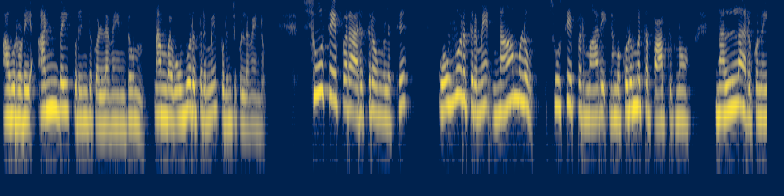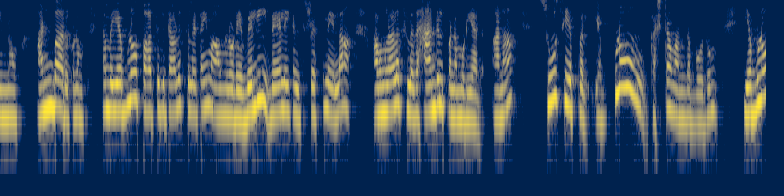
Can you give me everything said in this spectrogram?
அவருடைய அன்பை புரிந்து கொள்ள வேண்டும். நம்ம ஒவ்வொருத்தருமே புரிஞ்சு கொள்ள வேண்டும். சூசேப்பராக இருக்கிறவங்களுக்கு ஒவ்வொருத்தருமே நாமளும் சூசேப்பர் மாதிரி நம்ம குடும்பத்தை பார்த்துக்கணும் நல்லா இருக்கணும் இன்னும் அன்பாக இருக்கணும். நம்ம எவ்வளோ பார்த்துக்கிட்டாலும் சில டைம் அவங்களுடைய வெளி வேலைகள் ஸ்ட்ரெஸ்ல எல்லாம் அவங்களால சிலதை ஹேண்டில் பண்ண முடியாது. ஆனால் சூசியப்பர் எவ்வளோ கஷ்டம் வந்த போதும் எவ்வளோ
